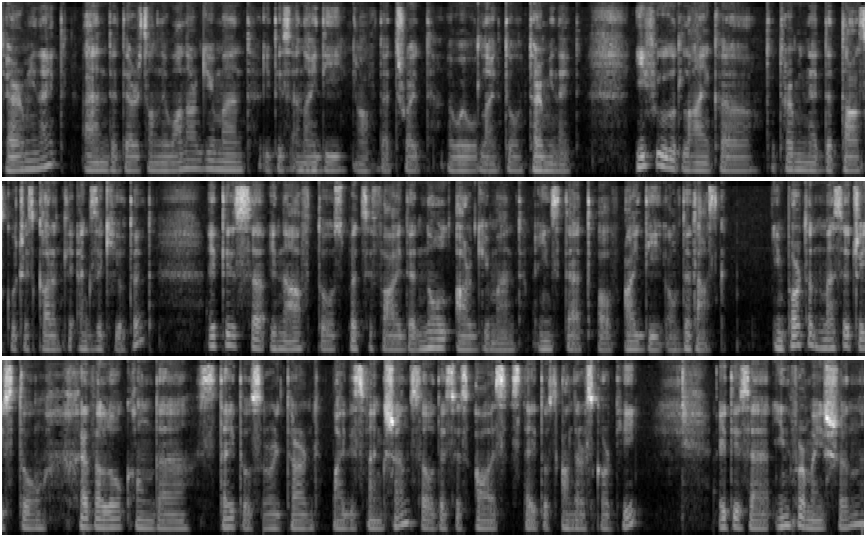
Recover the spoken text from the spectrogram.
terminate and there is only one argument, it is an ID of the thread we would like to terminate. If we would like uh, to terminate the task which is currently executed, it is uh, enough to specify the null argument instead of ID of the task. Important message is to have a look on the status returned by this function. So this is os status underscore t. It is uh, information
